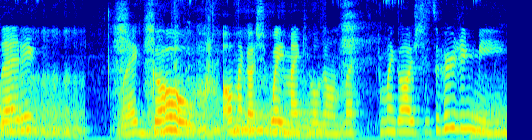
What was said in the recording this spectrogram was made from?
Let it let go. Oh my gosh. Wait, Mikey, hold on. Let Oh my gosh, she's hurting me.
